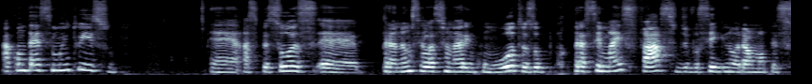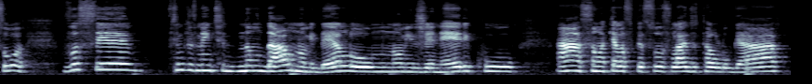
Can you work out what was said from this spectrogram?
acontece muito isso. É, as pessoas, é, para não se relacionarem com outras, ou para ser mais fácil de você ignorar uma pessoa, você simplesmente não dá o nome dela ou um nome genérico. Ah, são aquelas pessoas lá de tal lugar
